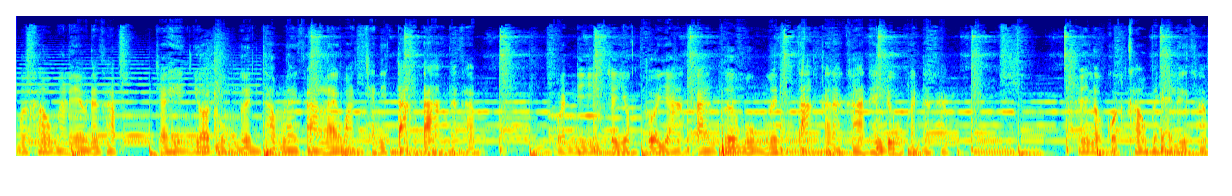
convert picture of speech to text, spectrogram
เมื่อเข้ามาแล้วนะครับ จะเห็นยอดวงเงินทำรายการรายวันชนิดต่างๆนะครับ วันนี้จะยกตัวอย่างการเพิ่มวงเงินต่างธนาคารให้ดูกันนะครับ ให้เรากดเข้าไปได้เลยครับ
